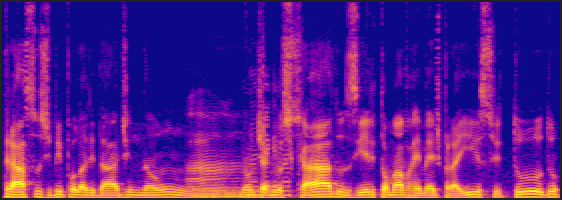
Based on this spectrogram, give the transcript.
traços de bipolaridade não, Ah. não Não diagnosticados e ele tomava remédio para isso e tudo.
